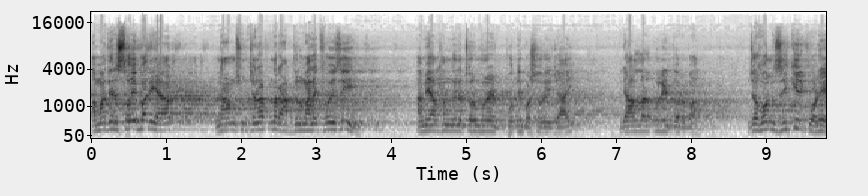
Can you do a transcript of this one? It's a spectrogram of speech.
আমাদের সৈবাড়িয়ার নাম শুনছেন আপনার আব্দুল মালিক ফৈজি। আমি আলহামদুলিল্লাহ চরমনের প্রতি বছরই যাই। এটা আল্লাহর অলির দরবার। যখন জিকির করে,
